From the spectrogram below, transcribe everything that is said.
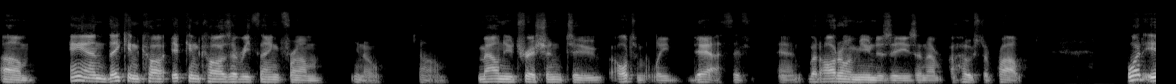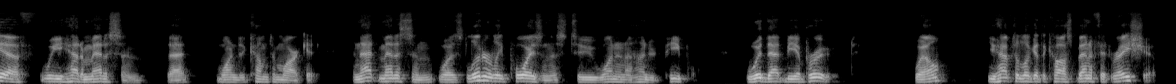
um, and they can cause it can cause everything from you know um, malnutrition to ultimately death, if and but autoimmune disease and a, host of problems. What if we had a medicine that wanted to come to market and that medicine was literally poisonous to one in a hundred people? Would that be approved? Well, you have to look at the cost benefit ratio.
